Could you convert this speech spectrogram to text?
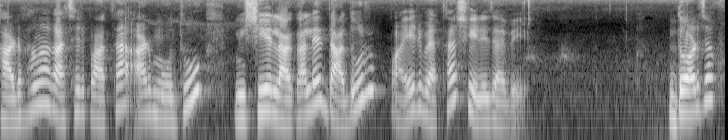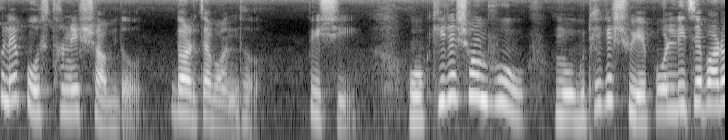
হাড়ভাঙা গাছের পাতা আর মধু মিশিয়ে লাগালে দাদুর পায়ের ব্যথা সেরে যাবে। দরজা খুলে প্রস্থানের শব্দ। দরজা বন্ধ। পিসি। ও কি রে শম্ভু? মুখ ঢেকে শুয়ে পড়লি যে বড়।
